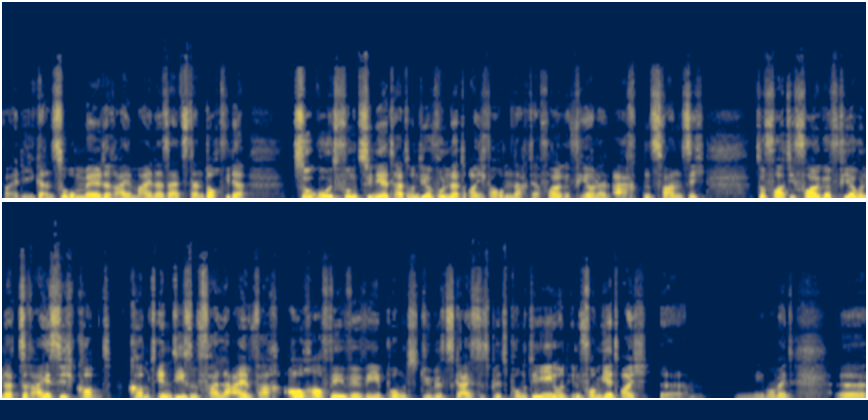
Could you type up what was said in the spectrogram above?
weil die ganze Ummelderei meinerseits dann doch wieder zu gut funktioniert hat und ihr wundert euch, warum nach der Folge 428 sofort die Folge 430 kommt. Kommt in diesem Falle einfach auch auf www.dübelsgeistesblitz.de und informiert euch äh, Nee, Moment. Äh,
